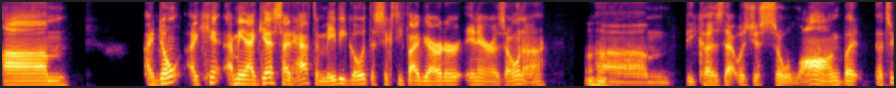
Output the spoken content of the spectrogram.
Um, I don't, I can't, I mean, I guess I'd have to maybe go with the 65 yarder in Arizona Uh-huh. um, because that was just so long, but that's a,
